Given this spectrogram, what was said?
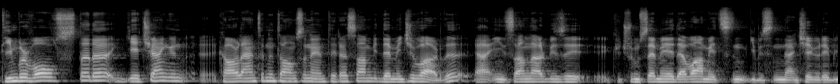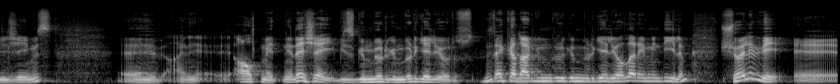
Timberwolves'ta da geçen gün e, Carl Anthony Towns'un enteresan bir demeci vardı. Yani insanlar bizi küçümsemeye devam etsin gibisinden çevirebileceğimiz. Ee, hani alt metni de şey biz gümbür gümbür geliyoruz. Ne kadar gümbür gümbür geliyorlar emin değilim. Şöyle bir e,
